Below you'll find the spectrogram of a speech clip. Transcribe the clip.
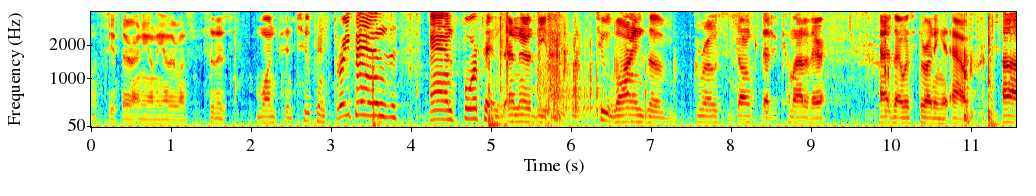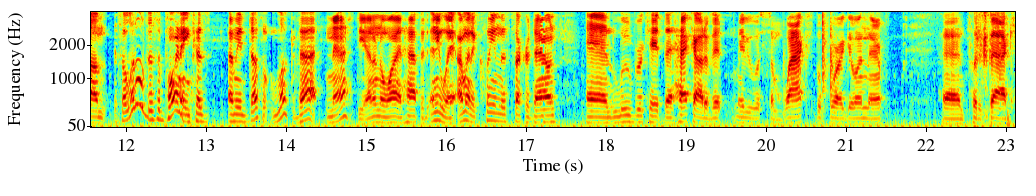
Let's see if there are any on the other ones. So there's one pin, two pins, three pins, and four pins, and there are these two lines of gross gunk that had come out of there as I was threading it out. Um, it's a little disappointing because, I mean, it doesn't look that nasty. I don't know why it happened. Anyway, I'm going to clean this sucker down and lubricate the heck out of it, maybe with some wax before I go in there and put it back.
